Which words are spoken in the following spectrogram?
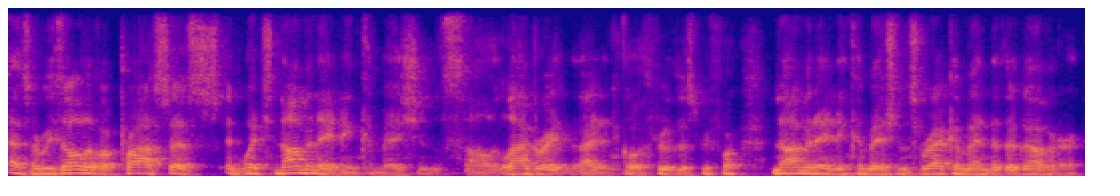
as a result of a process in which nominating commissions, I'll elaborate, I didn't go through this before, nominating commissions recommend to the governor.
